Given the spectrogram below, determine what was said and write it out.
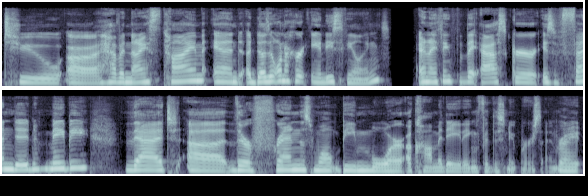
to uh, have a nice time and uh, doesn't want to hurt Andy's feelings. And I think that the asker is offended, maybe, that uh, their friends won't be more accommodating for this new person. Right.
